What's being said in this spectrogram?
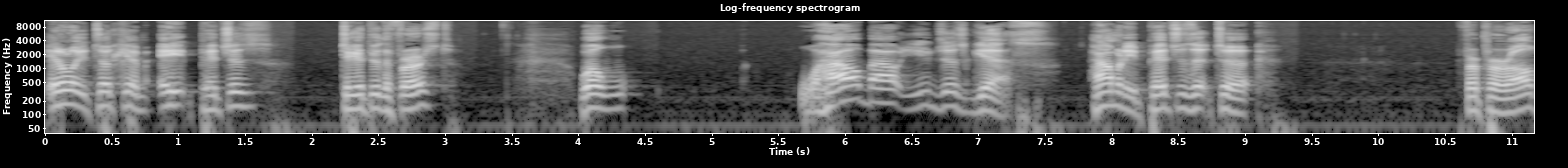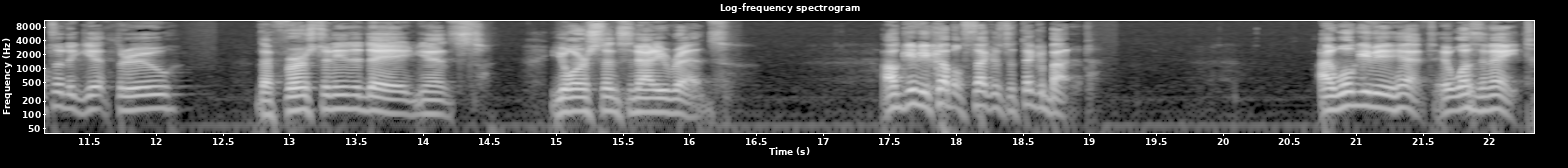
it only took him eight pitches to get through the first. Well, how about you just guess how many pitches it took for Peralta to get through the first inning today against your Cincinnati Reds? I'll give you a couple seconds to think about it. I will give you a hint. It wasn't eight.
